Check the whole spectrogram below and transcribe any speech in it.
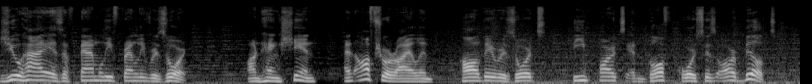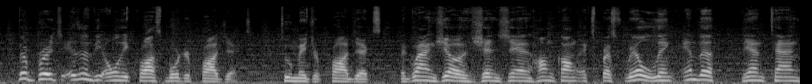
Zhuhai is a family-friendly resort. On Hengqin, an offshore island, holiday resorts, theme parks, and golf courses are built. The bridge isn't the only cross-border project. Two major projects, the Guangzhou Shenzhen Hong Kong Express Rail Link and the Liantang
